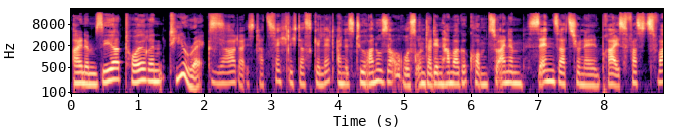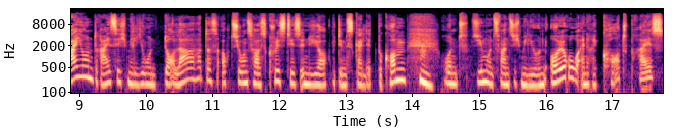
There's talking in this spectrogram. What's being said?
einem sehr teuren T-Rex. Ja, da ist tatsächlich das Skelett eines Tyrannosaurus unter den Hammer gekommen, zu einem sensationellen Preis. Fast 32 Millionen Dollar hat das Auktionshaus Christie's in New York mit dem Skelett bekommen. Hm. Rund 27 Millionen Euro, ein Rekordpreis.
